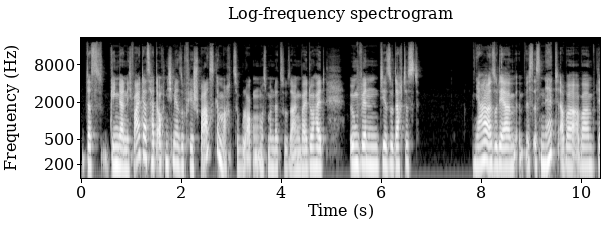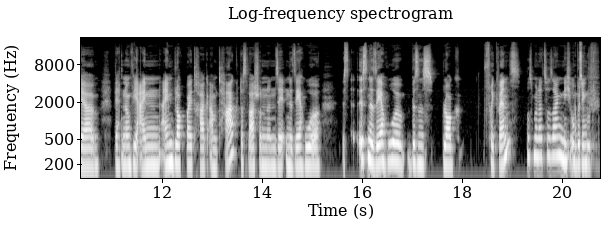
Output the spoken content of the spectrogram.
das ging dann nicht weiter. Es hat auch nicht mehr so viel Spaß gemacht zu bloggen, muss man dazu sagen, weil du halt irgendwann dir so dachtest, ja, also der, es ist nett, aber, aber der, wir hatten irgendwie einen, einen Blogbeitrag am Tag. Das war schon eine sehr, eine sehr hohe, ist, ist eine sehr hohe Business-Blog-Frequenz, muss man dazu sagen. Nicht unbedingt, Absolut.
